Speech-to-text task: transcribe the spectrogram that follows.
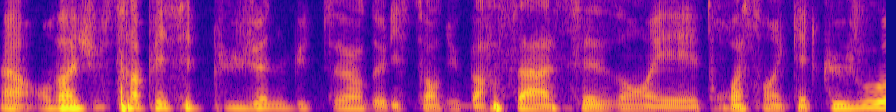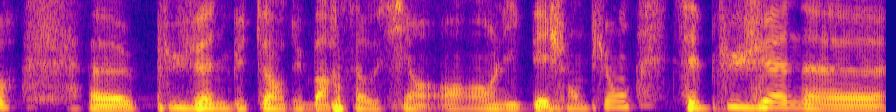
Alors, on va juste rappeler, c'est le plus jeune buteur de l'histoire du Barça à 16 ans et 300 et quelques jours. Euh, plus jeune buteur du Barça aussi en, Ligue des Champions. C'est le plus jeune euh,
